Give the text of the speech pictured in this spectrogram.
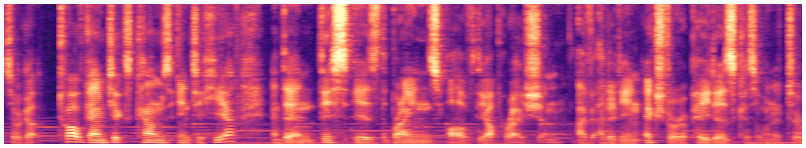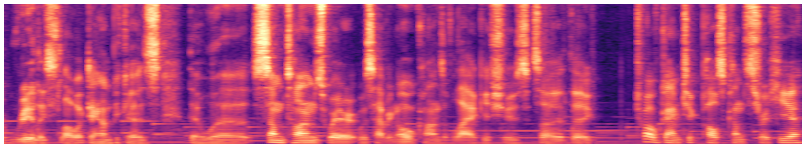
So we've got 12 game ticks comes into here, and then this is the brains of the operation. I've added in extra repeaters because I wanted to really slow it down because there were some times where it was having all kinds of lag issues. So the 12 game tick pulse comes through here,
